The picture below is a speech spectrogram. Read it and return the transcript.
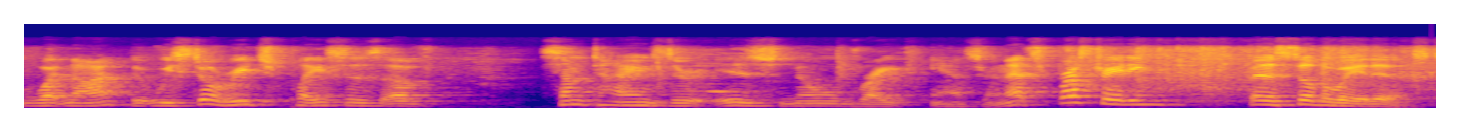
whatnot, but we still reach places of sometimes there is no right answer. And that's frustrating, but it's still the way it is.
